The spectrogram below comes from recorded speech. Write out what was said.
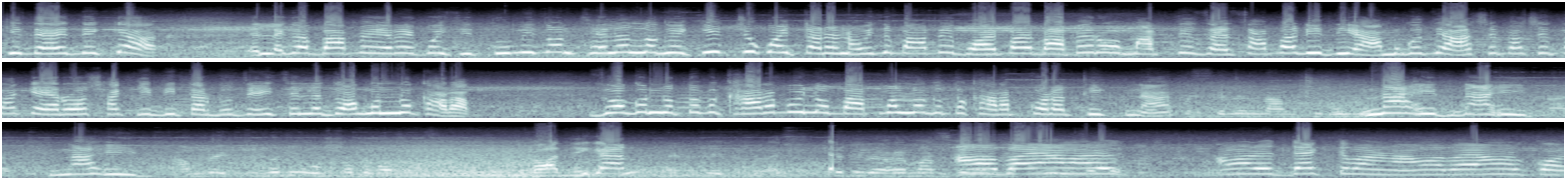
কি দেয় দেখা? এর লেগে বাপে এরে কইছি তুমি তোর ছেলের লগে কিচ্ছু কইতারে না ওই যে বাপে ভয় পায় বাপেরও মারতে যায় চাপাড়ি দিয়ে আমাকে যে আশেপাশে থাকে এরও সাক্ষী দিই তারপর যে এই ছেলে জঘন্য খারাপ। জঘন্য তবে খারাপ হইল বাপ মার লগে তো খারাপ করা ঠিক না। ছেলের নাম কি বললি নাহিদ নাহিদ নাহিদ। আমরা একটুখানি ওর সাথে কথা অধিকান আমার ভাই আমার আমার দেখতে পারে না আমার ভাই আমার কর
